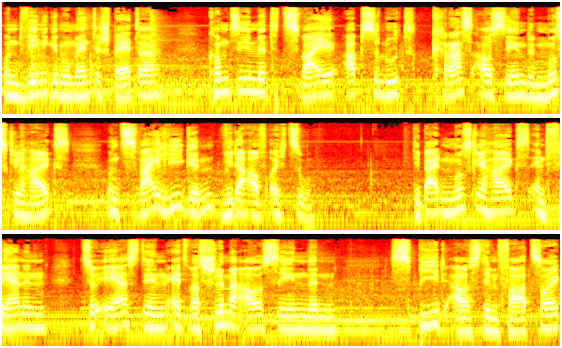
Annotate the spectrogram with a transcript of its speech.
Und wenige Momente später kommt sie mit zwei absolut krass aussehenden Muskelhulks und zwei Liegen wieder auf euch zu. Die beiden Muskelhulks entfernen zuerst den etwas schlimmer aussehenden Speed aus dem Fahrzeug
